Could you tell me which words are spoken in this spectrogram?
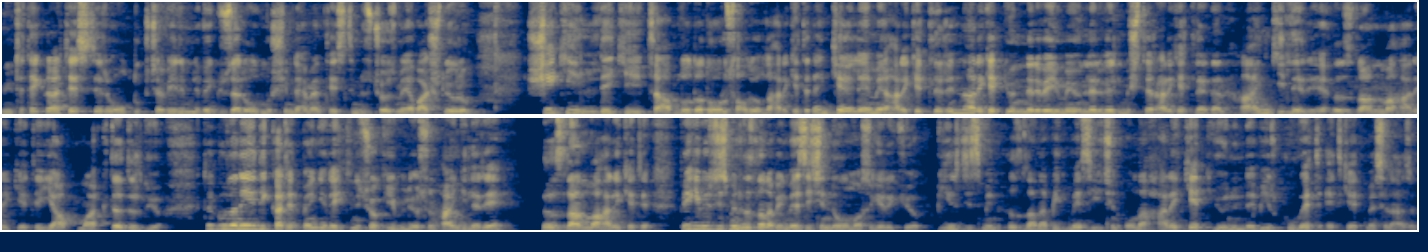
Ünite tekrar testleri oldukça verimli ve güzel olmuş. Şimdi hemen testimizi çözmeye başlıyorum. Şekildeki tabloda doğrusal yolda hareket eden KLM hareketlerin hareket yönleri ve ivme yönleri verilmiştir. Hareketlerden hangileri hızlanma hareketi yapmaktadır diyor. Tabi burada neye dikkat etmen gerektiğini çok iyi biliyorsun. Hangileri? Hızlanma hareketi. Peki bir cismin hızlanabilmesi için ne olması gerekiyor? Bir cismin hızlanabilmesi için ona hareket yönünde bir kuvvet etki etmesi lazım.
